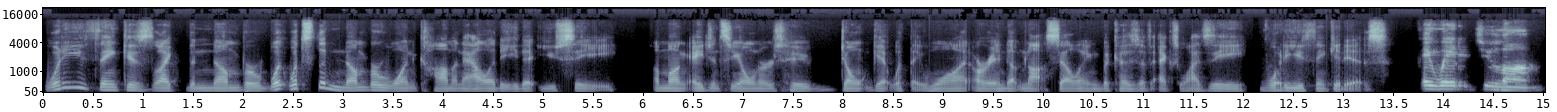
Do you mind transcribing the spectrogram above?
what do you think is like the number what what's the number one commonality that you see among agency owners who don't get what they want or end up not selling because of XYZ? What do you think it is? They waited too long.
